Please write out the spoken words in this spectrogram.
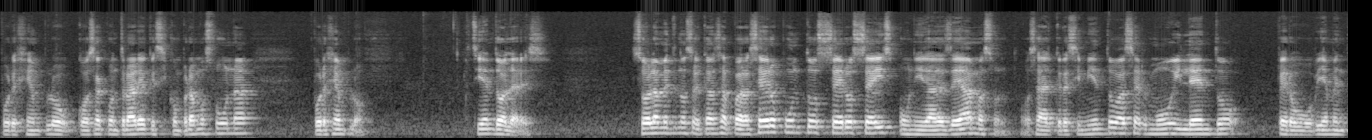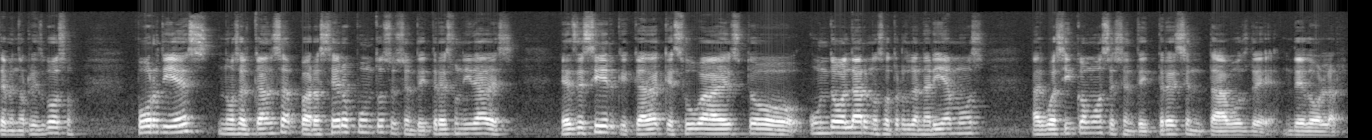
Por ejemplo, cosa contraria que si compramos una, por ejemplo, 100 dólares, solamente nos alcanza para 0.06 unidades de Amazon. O sea, el crecimiento va a ser muy lento, pero obviamente menos riesgoso. Por 10 nos alcanza para 0.63 unidades. Es decir, que cada que suba esto un dólar, nosotros ganaríamos algo así como 63 centavos de, dólar.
